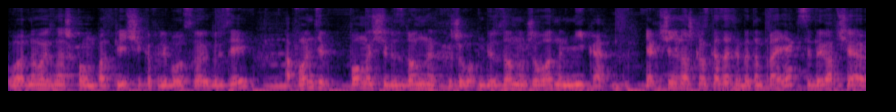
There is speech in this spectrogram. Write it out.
у одного из наших, по-моему, подписчиков, либо у своих друзей, о фонде помощи бездомных, живо- бездомным животным Ника. Я хочу немножко рассказать об этом проекте, да и вообще,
